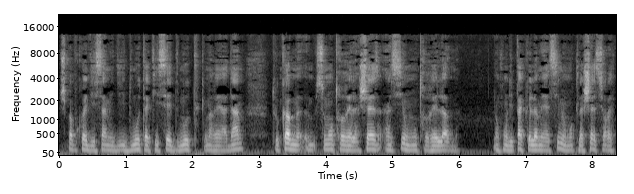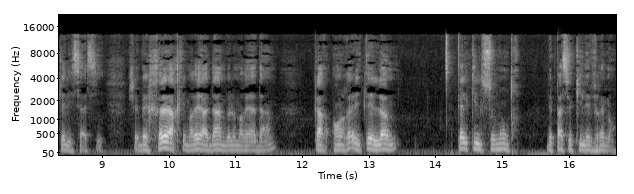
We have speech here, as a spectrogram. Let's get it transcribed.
je sais pas pourquoi il dit ça, mais il dit Dmut akise kamar et Adam. Tout comme euh, se montrerait la chaise, ainsi on montrerait l'homme. Donc on ne dit pas que l'homme est assis, mais on montre la chaise sur laquelle il s'est assis. Adam, Adam. Car en réalité, l'homme, tel qu'il se montre, n'est pas ce qu'il est vraiment.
